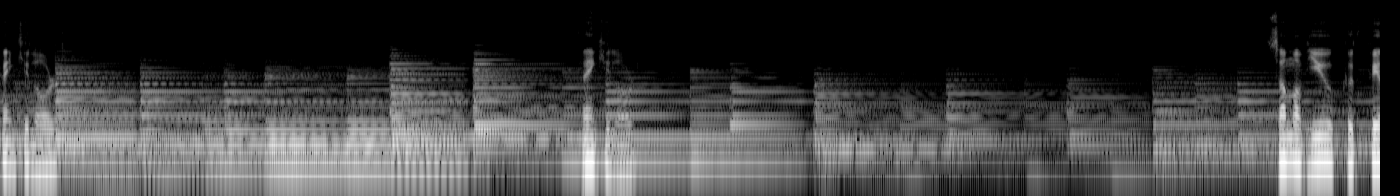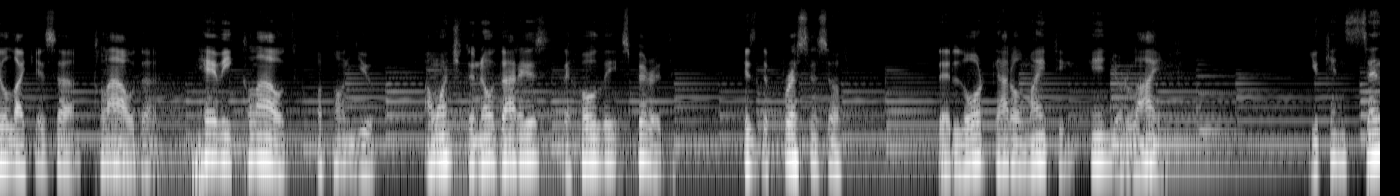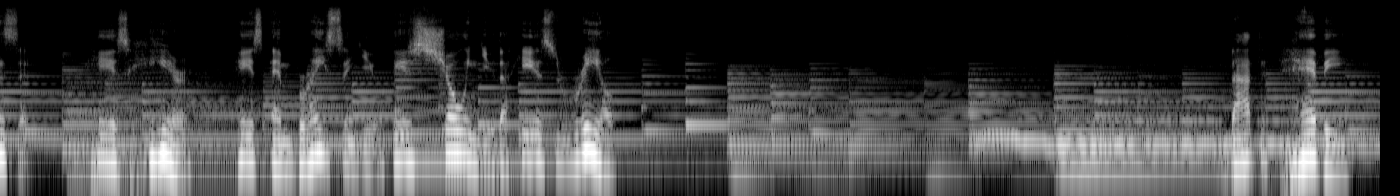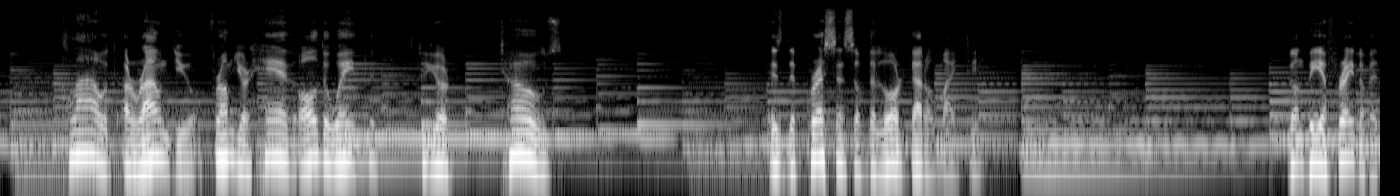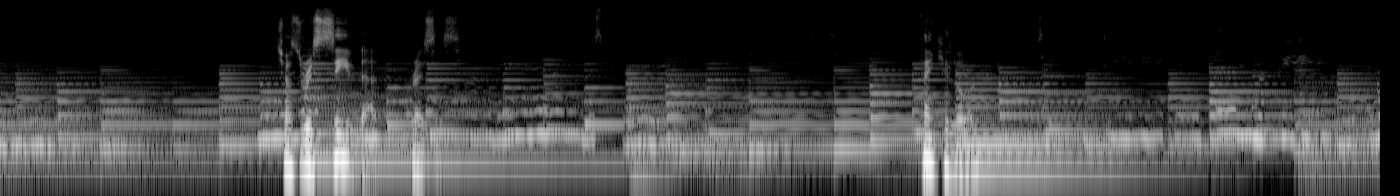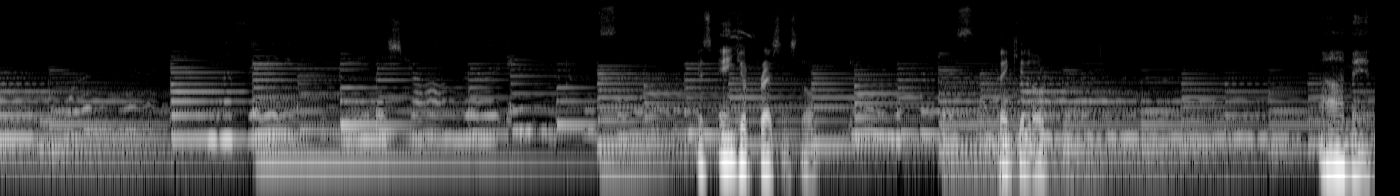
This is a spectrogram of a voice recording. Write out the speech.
Thank you, Lord. Thank you, Lord. Some of you could feel like it's a cloud, a heavy cloud upon you. I want you to know that is the Holy Spirit, is the presence of the Lord God Almighty in your life. You can sense it. He is here. He is embracing you. He is showing you that He is real. That heavy cloud around you from your head all the way to, to your toes is the presence of the Lord God Almighty. Don't be afraid of it. Just receive that presence. Thank you, Lord. Is in your presence, Lord. Thank you, Lord. Amen.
